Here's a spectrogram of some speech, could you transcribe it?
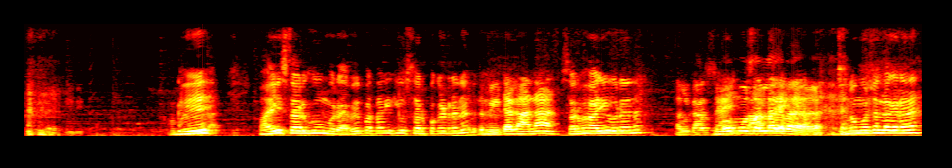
अबे। भाई सर घूम रहा है। अबे पता नहीं क्यों सर पकड़ रहा है ना। तो मीठा खाना सर भारी हो रहा है ना। हल्का स्लो मोशन लग रहा है। स्लो मोशन लग रहा है ना।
